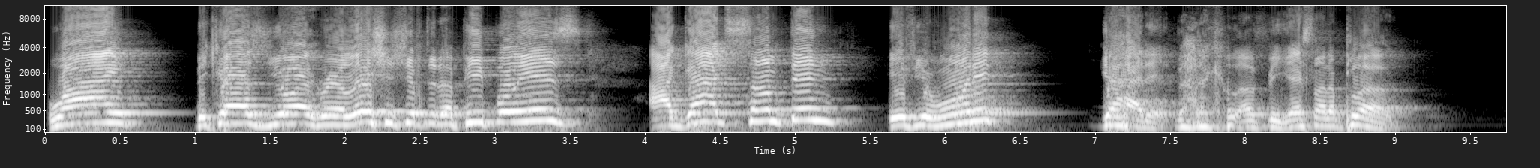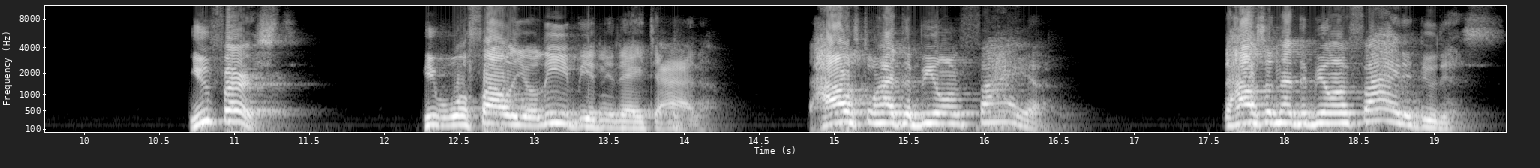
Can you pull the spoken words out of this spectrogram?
Why? Because your relationship to the people is I got something. If you want it, got it. That's not a plug. You first. People will follow your lead being the day to The house don't have to be on fire. The house doesn't have to be on fire to do this.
